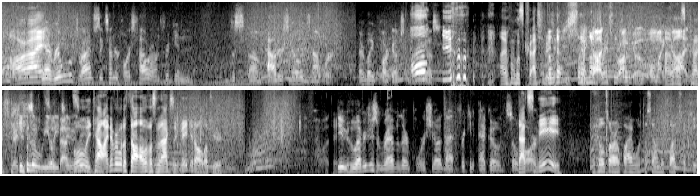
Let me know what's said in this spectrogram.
All right. Yeah, rear wheel drive 600 horsepower on freaking this um, powder snow does not work. Everybody park up somewhere, I Oh, guess. you! I almost crashed straight. Those into you. Oh my slammed god, brakes his in front of Bronco. Oh my I almost god. crashed straight. He's a wheelie bad. too. Holy cow! I never would have thought all of us would actually make it all up here. Okay. Dude, whoever just revved their Porsche, that freaking echoed so That's far. me. The hills are alive with the sound of flat sixes.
